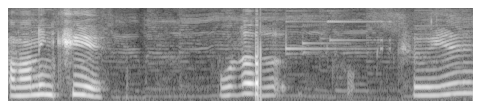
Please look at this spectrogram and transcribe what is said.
Ananın köyü. Burada köyün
